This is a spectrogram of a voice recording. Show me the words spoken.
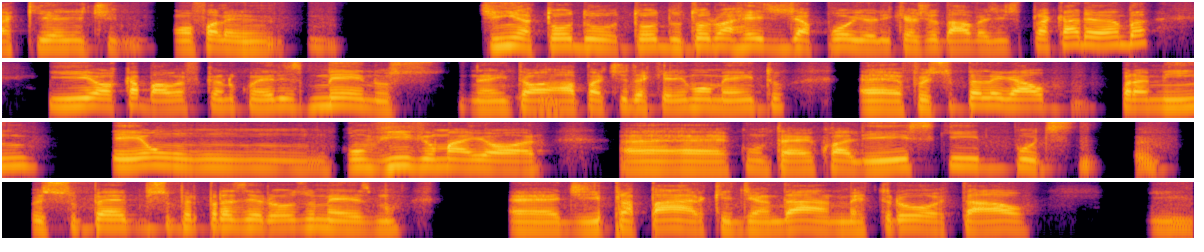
aqui a gente, como eu falei, tinha todo, todo, toda uma rede de apoio ali que ajudava a gente pra caramba e eu acabava ficando com eles menos, né? Então, a partir daquele momento, foi super legal para mim ter um, um convívio maior é, com o Ter com a Alice, que, putz, foi super, super prazeroso mesmo. É, de ir para parque, de andar no metrô e tal. E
